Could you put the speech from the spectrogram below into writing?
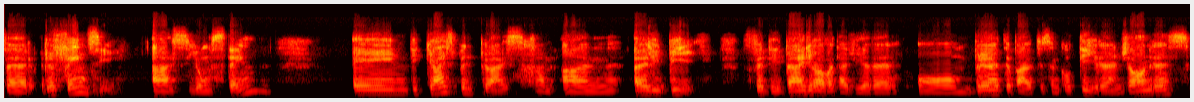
vir Revensie as jongstem en die kruispuntprys gaan aan Early B vir die bydrae wat hy lewer om brûe te bou tussen kulture en genres.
